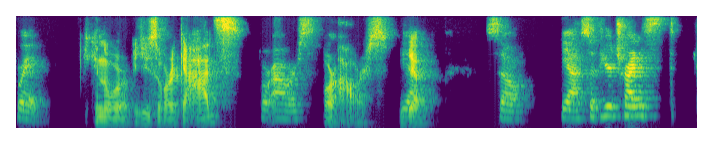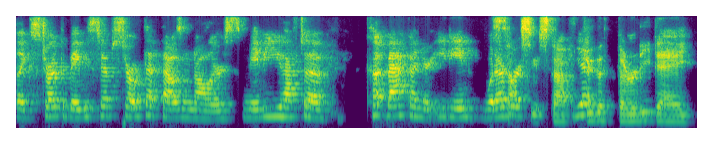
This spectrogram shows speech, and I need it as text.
Right. You can use the word god's or ours. Or hours. Yeah. Yep. So yeah. So if you're trying to st- like start the baby steps, start with that thousand dollars. Maybe you have to cut back on your eating, whatever. Stop some stuff. Yep. Do the 30 day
